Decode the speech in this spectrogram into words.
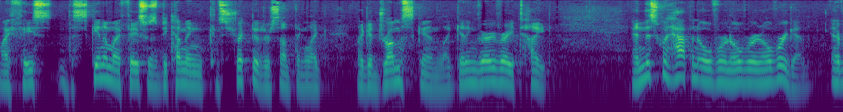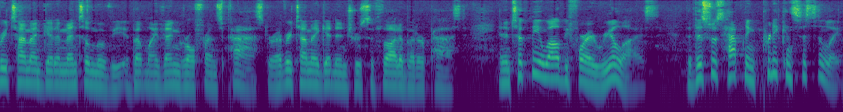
my face, the skin of my face was becoming constricted or something, like, like a drum skin, like getting very, very tight. And this would happen over and over and over again. Every time I'd get a mental movie about my then girlfriend's past, or every time I'd get an intrusive thought about her past. And it took me a while before I realized that this was happening pretty consistently.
